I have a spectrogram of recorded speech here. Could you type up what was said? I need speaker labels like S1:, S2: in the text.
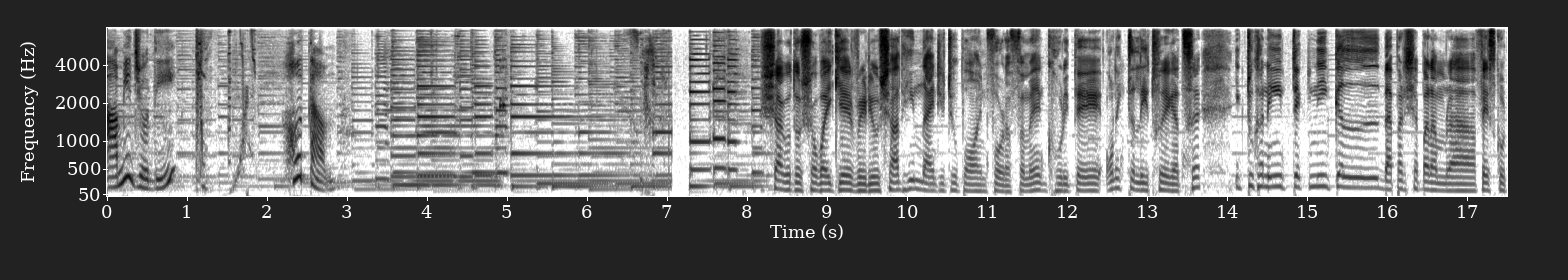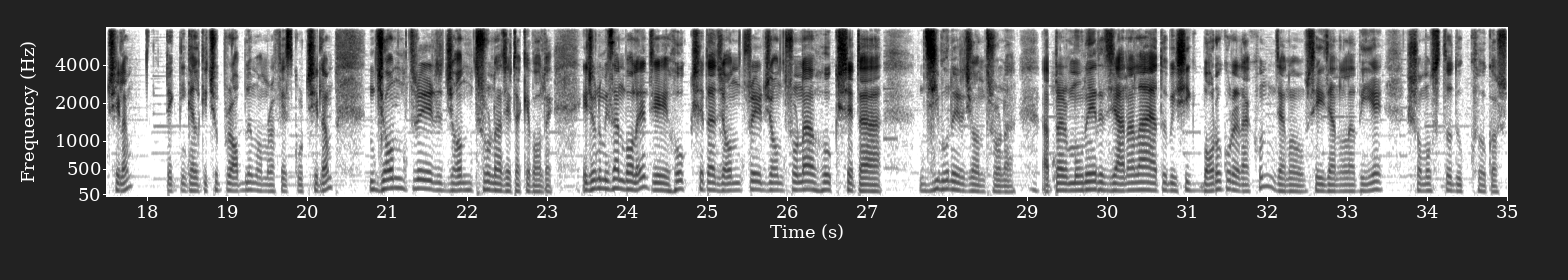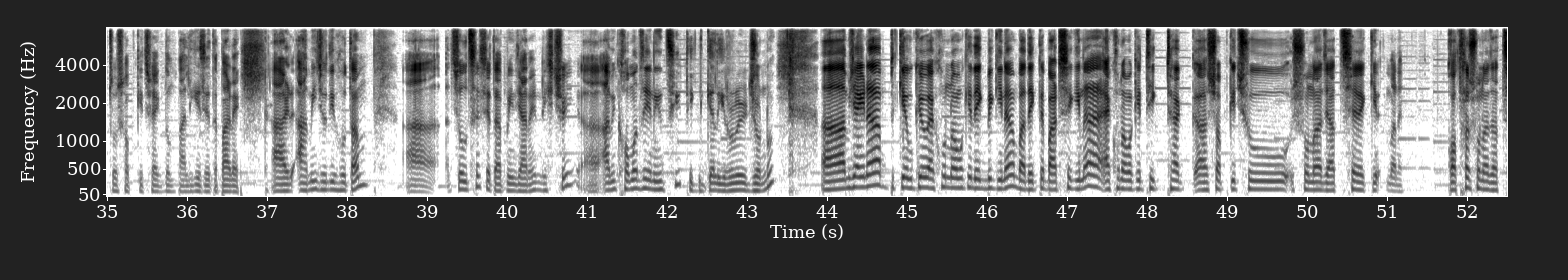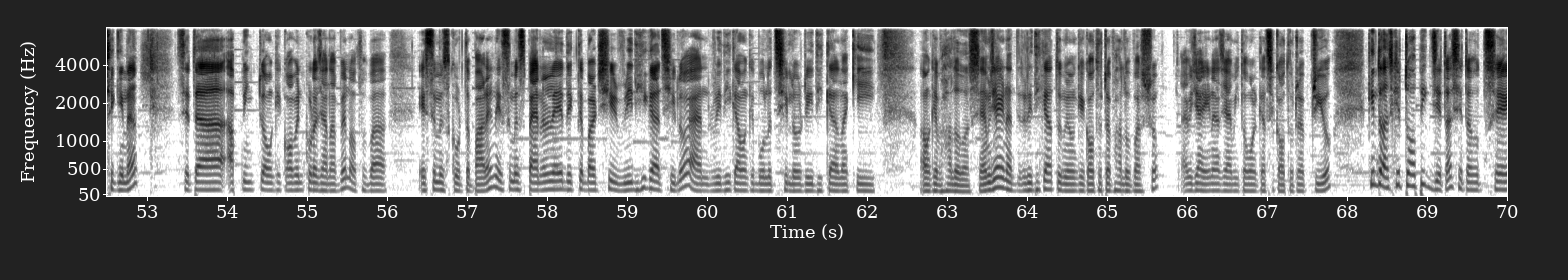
S1: আমি যদি হতাম।
S2: স্বাগত সবাইকে, radio Swadhin ninety two point four F M এ। ঘড়িতে অনেকটা লেট হয়ে গেছে। একটুখানি টেকনিক্যাল ব্যাপার স্যাপার আমরা ফেস করছিলাম। টেকনিক্যাল কিছু প্রবলেম আমরা ফেস করছিলাম। যন্ত্রের যন্ত্রণা যেটাকে বলে। এই জন্য মিজান বলে যে, হোক সেটা যন্ত্রের যন্ত্রণা, হোক সেটা জীবনের যন্ত্রণা। আপনার মনের জানালা এত বেশি বড় করে রাখুন যেন সেই জানালা দিয়ে সমস্ত দুঃখ, কষ্ট সব কিছু একদম পালিয়ে যেতে পারে। আর আমি যদি হতাম চলছে সেটা আপনি জানেন নিশ্চয়ই। আমি ক্ষমা চেয়ে নিচ্ছি টেকনিক্যাল ইরোরের জন্য। আমি জানি না কেউ কেউ এখন আমাকে দেখবে কিনা বা দেখতে পারছে কিনা। এখন আমাকে ঠিকঠাক সব কিছু শোনা যাচ্ছে মানে কথা শোনা যাচ্ছে কিনা, সেটা আপনি একটু আমাকে কমেন্ট করে জানাবেন অথবা এস এম এস করতে পারেন। এস এম এস প্যানেলে দেখতে পাচ্ছি রিধিকা ছিল অ্যান্ড রিধিকা আমাকে বলেছিল, রিধিকা নাকি আমাকে ভালোবাসে। আমি জানি না, রিধিকা, তুমি আমাকে কতটা ভালোবাসো? আমি জানি না যে আমি তোমার কাছে কতটা প্রিয়, কিন্তু আজকে টপিক যেটা, সেটা হচ্ছে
